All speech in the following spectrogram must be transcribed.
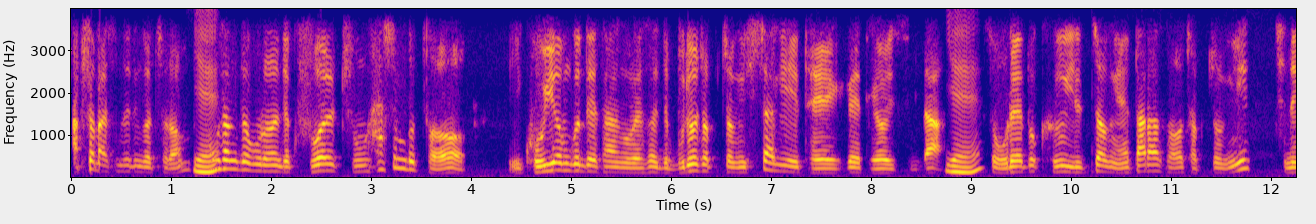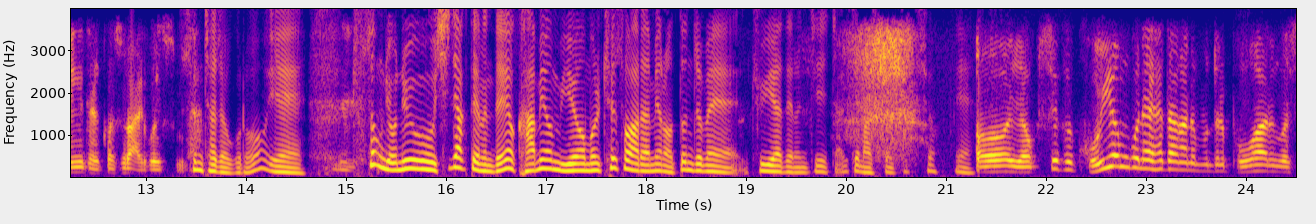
앞서 말씀드린 것처럼 예. 통상적으로는 이제 9월 중하순부터 이 고위험군 대상으로 해서 이제 무료 접종이 시작이 되게 되어 있습니다. 예. 그래서 올해도 그 일정에 따라서 접종이 진행이 될 것으로 알고 있습니다. 순차적으로 예. 네. 추석 연휴 시작되는데요. 감염 위험을 최소화하려면 어떤 점에 주의해야 되는지 짧게 말씀해 주십시오. 예. 어 역시 그 고위험군에 해당하는 분들을 보호하는 것이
